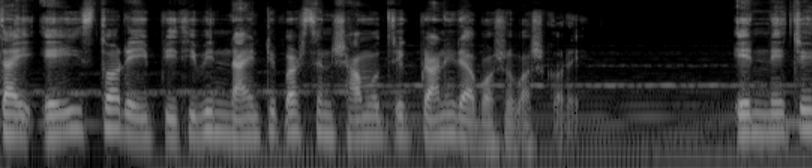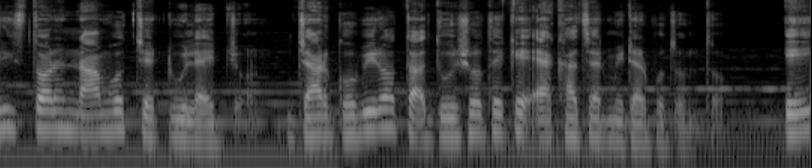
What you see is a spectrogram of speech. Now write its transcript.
তাই এই স্তরেই পৃথিবীর নাইনটি পার্সেন্ট সামুদ্রিক প্রাণীরা বসবাস করে। এর নিচের স্তরের নাম হচ্ছে টুইলাইট জোন, যার গভীরতা দুইশো থেকে এক হাজার মিটার পর্যন্ত। এই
